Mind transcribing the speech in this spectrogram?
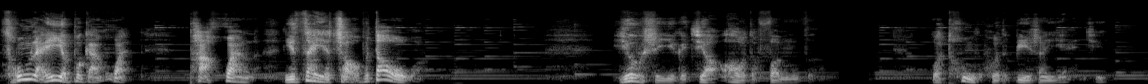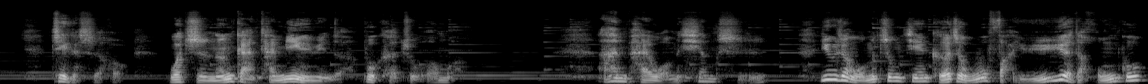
从来也不敢换，怕换了你再也找不到我。又是一个骄傲的疯子。我痛苦地闭上眼睛。这个时候，我只能感叹命运的不可琢磨，安排我们相识。又让我们中间隔着无法逾越的鸿沟。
